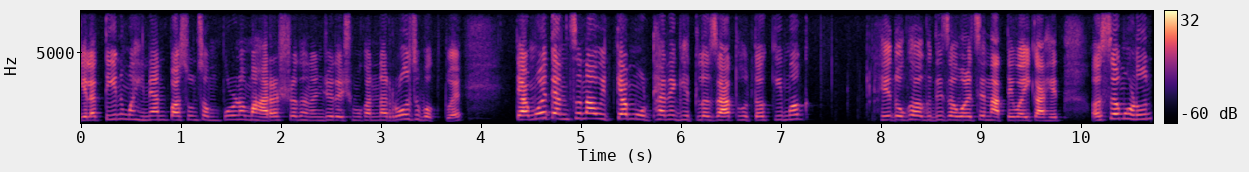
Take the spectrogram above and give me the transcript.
गेल्या तीन महिन्यांपासून संपूर्ण महाराष्ट्र धनंजय देशमुखांना रोज बघतोय. त्यामुळे त्यांचं नाव इतक्या मोठ्याने घेतलं जात होतं की मग हे दोघं अगदी जवळचे नातेवाईक आहेत. असं म्हणून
